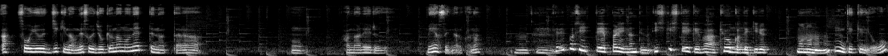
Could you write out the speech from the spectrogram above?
あそういう時期なのねそういう状況なのねってなったら、うん、離れる目安になるかな。うん。うん。テレパシーってやっぱりなんていうの？意識していけば強化できるものなの？うん、できるよ。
